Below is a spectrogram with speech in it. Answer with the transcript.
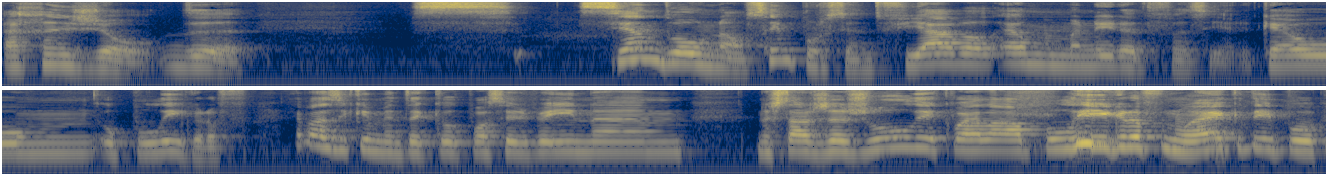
arranjou de se, sendo ou não 100% fiável, é uma maneira de fazer, que é o, o polígrafo. É basicamente aquilo que vocês veem na, nas tardes da Júlia, que vai lá ao polígrafo, não é? Que tipo,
